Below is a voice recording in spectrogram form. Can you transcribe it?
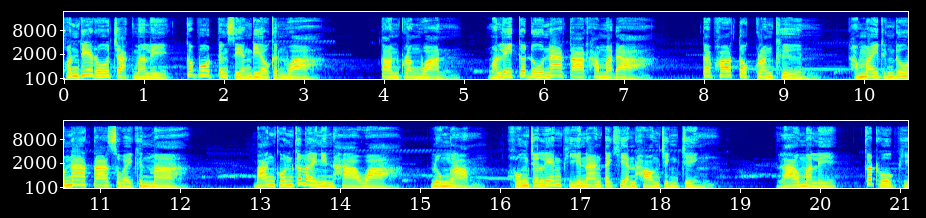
คนที่รู้จักมาลีก็พูดเป็นเสียงเดียวกันว่า ตอนกลางวัน มาลีก็ดูหน้าตาธรรมดา แต่พอตกกลางคืนทำไมถึงดูหน้าตาสวยขึ้นมาบางคนก็เลยนินทาว่า ลุงอ่ำคงจะเลี้ยงผีนางตะเคียนทองจริงๆแล้วมาลีก็ถูกผี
